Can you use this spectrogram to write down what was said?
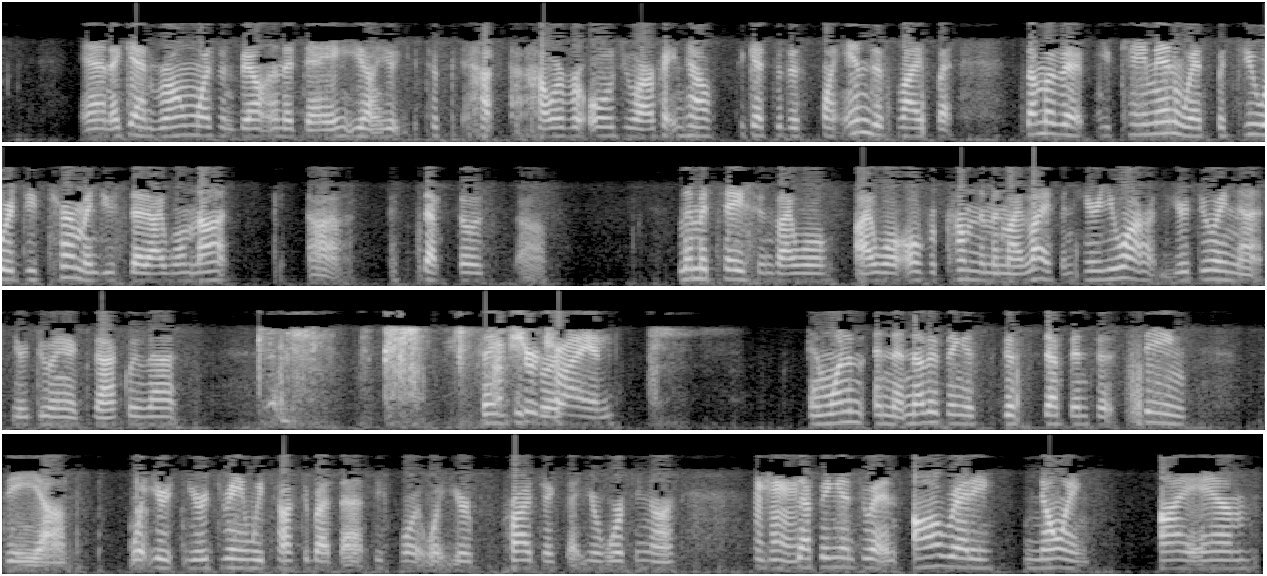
And again, Rome wasn't built in a day. You know, you it took however old you are right now to get to this point in this life, but some of it you came in with, but you were determined. You said, "I will not uh, accept those uh, limitations. I will I will overcome them in my life. And here you are. You're doing that. You're doing exactly that. Thank I'm you sure for, trying. And one of, and another thing is just step into seeing the uh, what your your dream. We talked about that before. What your project that you're working on. hmm Stepping into it and already knowing I am.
